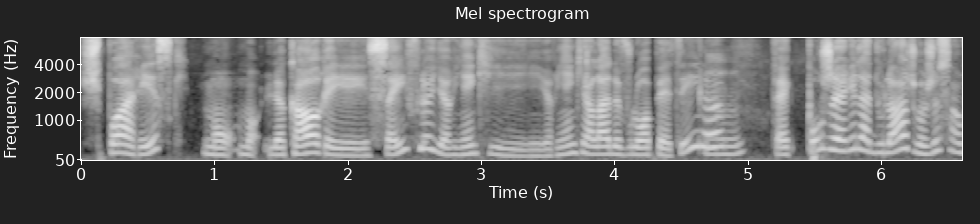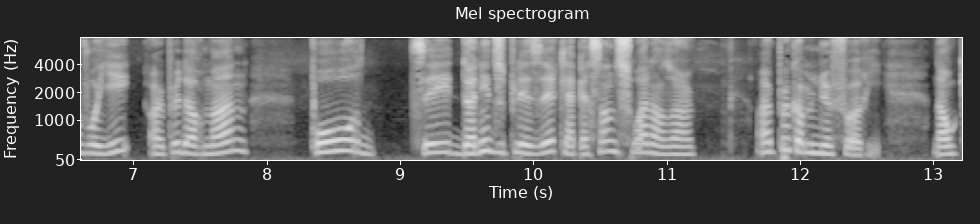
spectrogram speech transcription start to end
je suis pas à risque, mon, mon- le corps est safe, il n'y a, rien qui- y a rien qui a l'air de vouloir péter. Là. Mhm. Fait que pour gérer la douleur, je vais juste envoyer un peu d'hormones pour donner du plaisir, que la personne soit dans un, un peu comme une euphorie. Donc,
